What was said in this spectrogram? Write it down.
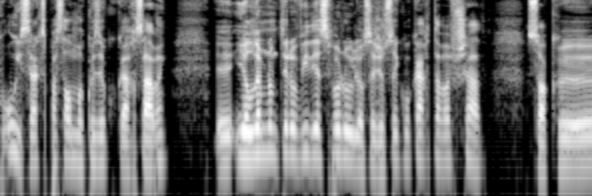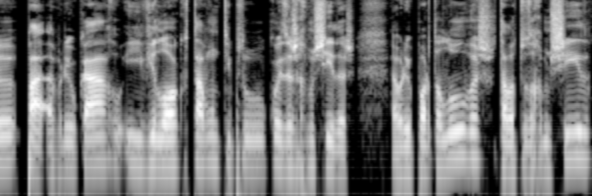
Ui, será que se passa alguma coisa com o carro, sabem? Eh, E eu lembro-me de ter ouvido esse barulho, ou seja, eu sei que o carro estava fechado. Só que, pá, abri o carro e vi logo que estavam tipo coisas remexidas. Abri o porta-luvas, estava tudo remexido.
